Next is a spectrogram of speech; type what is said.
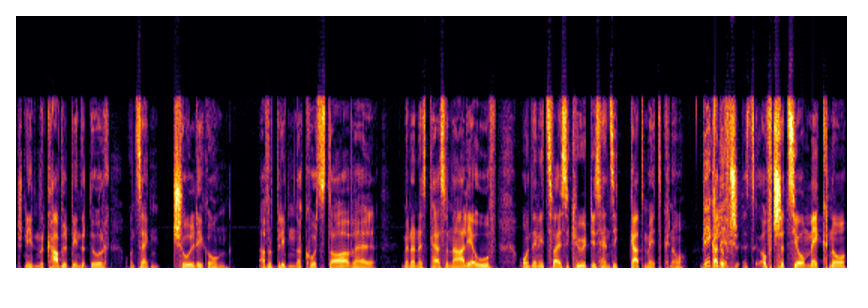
schneiden den Kabelbinder durch und sagen Entschuldigung, aber bleiben noch kurz da, weil wir noch das Personalien auf. Und die zwei Securities haben sie gerade mitgenommen. Gerade auf, Wirklich? auf die Station mitgenommen,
